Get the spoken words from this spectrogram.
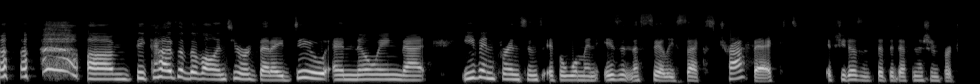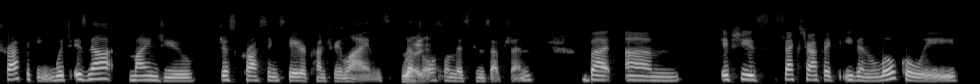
um, because of the volunteer work that I do, and knowing that even, for instance, if a woman isn't necessarily sex trafficked, if she doesn't fit the definition for trafficking, which is not, mind you, just crossing state or country lines. That's right. also a misconception. But um, if she is sex trafficked even locally,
